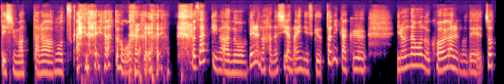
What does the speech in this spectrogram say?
てしまったらもう使えないなと思って まあさっきのあのベルの話じゃないんですけどとにかくいろんなものを怖がるのでちょっ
